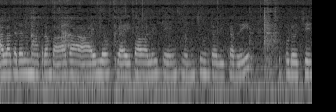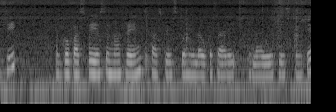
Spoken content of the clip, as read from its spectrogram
ఆలుగడ్డలు మాత్రం బాగా ఆయిల్లో ఫ్రై కావాలి ఫ్రెండ్స్. మంచిగా ఉంటుంది కర్రీ. ఇప్పుడు వచ్చేసి అగ్గో పసుపు వేస్తున్నా ఫ్రెండ్స్. పసుపు వేసుకొని ఇలా ఒకసారి ఇలా వేసేసుకుంటే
